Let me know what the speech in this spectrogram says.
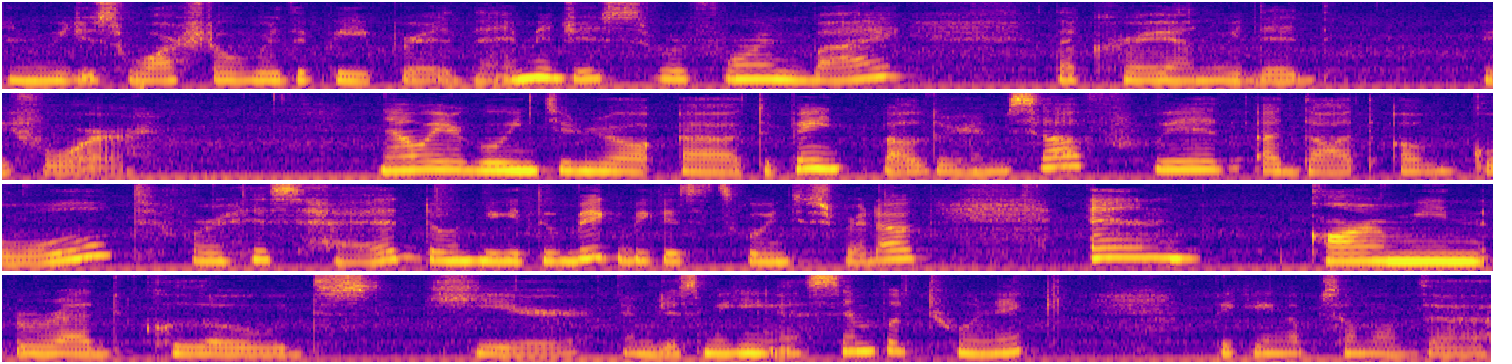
and we just washed over the paper. The images were formed by the crayon we did before now we are going to draw uh, to paint Baldur himself with a dot of gold for his head. Don't make it too big because it's going to spread out. And carmine red clothes here. I'm just making a simple tunic, picking up some of the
